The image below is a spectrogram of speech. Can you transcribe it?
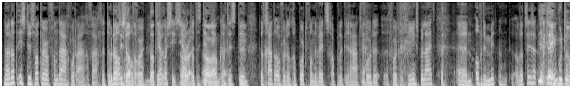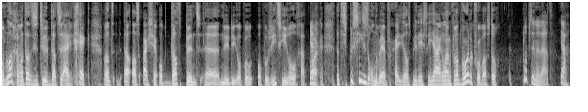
Nou, dat is dus wat er vandaag wordt aangevraagd. Het oh, dat is dat over... Dat is ja, precies. Ja, dat is dit oh, ding. Dat, is de, hmm. dat gaat over dat rapport van de Wetenschappelijke Raad voor, de, voor het regeringsbeleid. um, over de... Wat is er? Ja, nee, ik moet erom lachen, want dat is natuurlijk dat is eigenlijk gek. Want eh, als Asje op dat punt uh, nu die oppo oppositierol gaat pakken... dat is precies het onderwerp waar je als minister jarenlang verantwoordelijk voor was, toch? Klopt inderdaad, ja.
